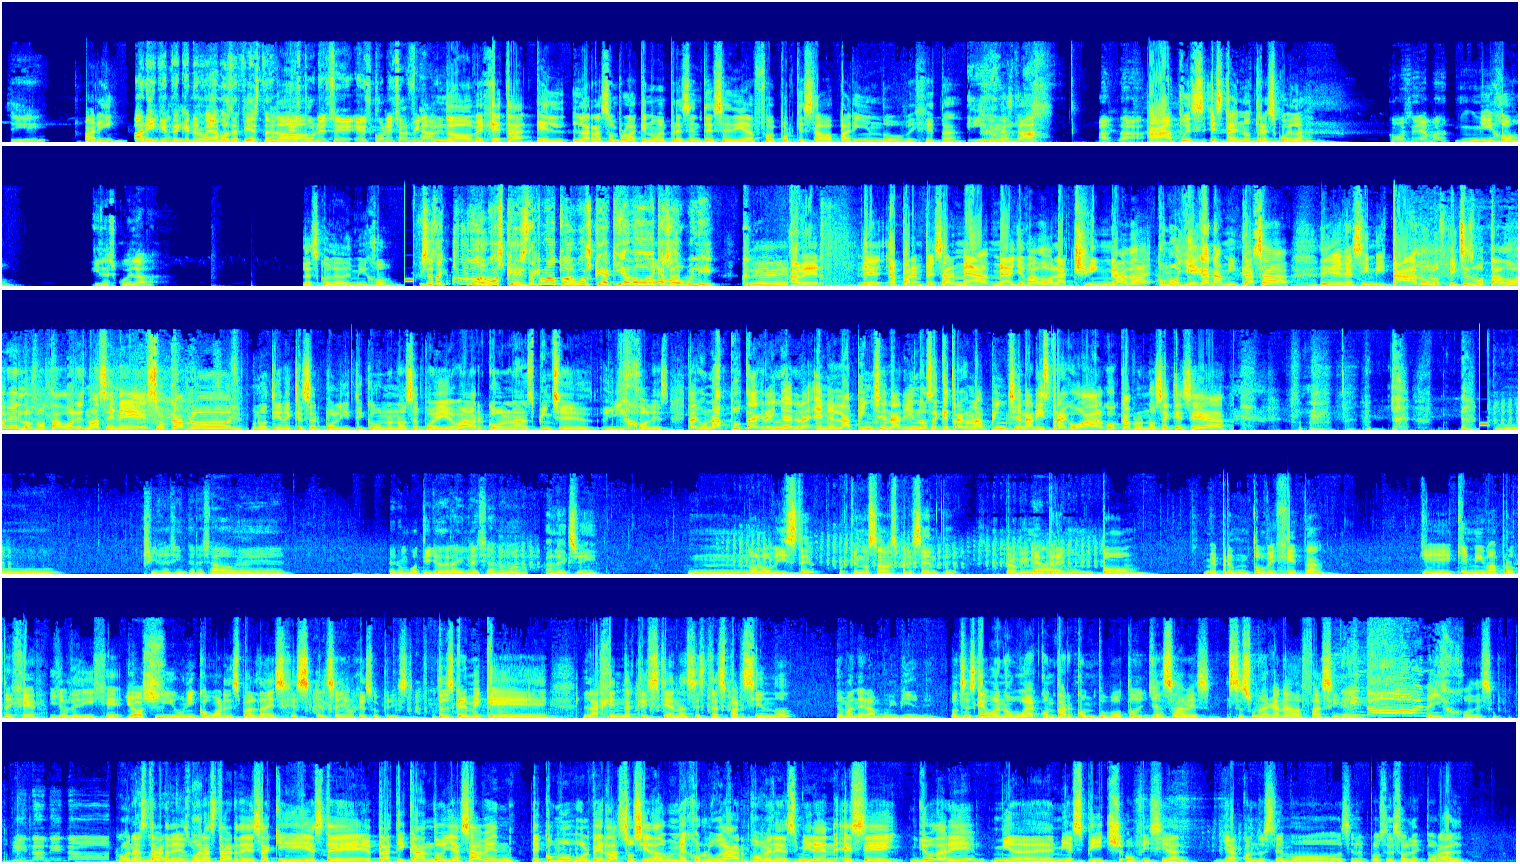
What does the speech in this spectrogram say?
¿Sí? Parí. Ari, que, te- que nos vayamos de fiesta. No. Es con ese, es con ese al final. No, Vegeta, el- la razón por la que no me presenté ese día fue porque estaba pariendo, Vegeta. ¿Y dónde está? Anda. Ah, pues está en otra escuela. ¿Cómo se llama? Mi hijo. ¿Y la escuela? La escuela de mi hijo. Se está quemando todo el bosque, se está quemando todo el bosque aquí al lado de casa de Willy. ¿Qué? A ver, de- para empezar, me ha, me ha llevado a la chingada. ¿Cómo llegan a mi casa eh, desinvitados los pinches votadores? Los votadores no hacen eso, cabrón. Uno tiene que ser político, uno no se puede llevar con las pinches... Híjoles. Traigo una puta greña en la, en la pinche nariz, no sé qué traigo en la pinche nariz, traigo algo, cabrón, no sé qué sea. Tú sigues interesado en, en un botillo de la iglesia, ¿no? Alex V, no lo viste porque no estabas presente, pero a mí me preguntó, me preguntó Vegeta que quién me iba a proteger y yo le dije, Dios. mi único guardaespaldas es Jes- el Señor Jesucristo. Entonces créeme que la agenda cristiana se está esparciendo de manera muy bien. ¿eh? Entonces qué bueno, voy a contar con tu voto, ya sabes, esta es una ganada fácil. ¿eh? Ay, hijo de su puta madre. Dino, Dino. Buenas tardes, votos. buenas tardes. Aquí este platicando, ya saben, de cómo volver la sociedad un mejor lugar. Jóvenes, miren, este yo daré mi, eh, mi speech oficial ya cuando estemos en el proceso electoral.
